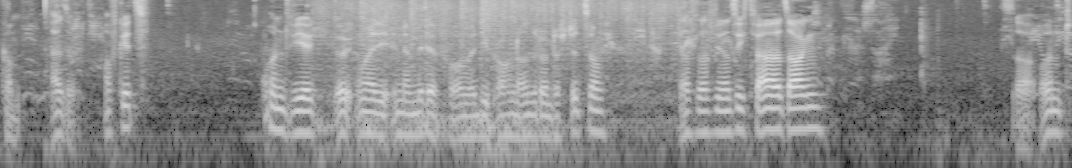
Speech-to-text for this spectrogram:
Komm. Also, auf geht's. Und wir drücken mal die in der Mitte vor, weil die brauchen unsere Unterstützung. Das lassen wir uns nicht zweimal sagen. So, und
